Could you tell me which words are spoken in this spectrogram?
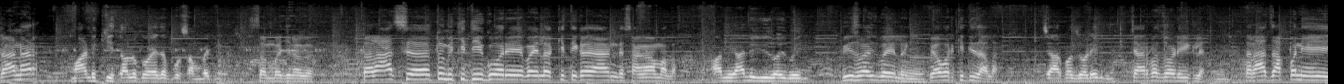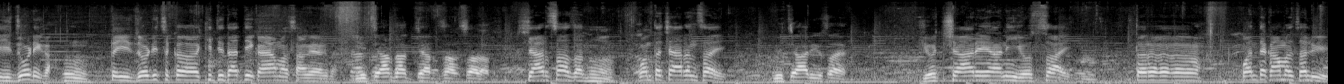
राहणार? मांडकी तालुका वैदापूर संभाजीनगर. संभाजीनगर. तर आज अं, तुम्ही किती गोरे बैल किती काय आणले सांगा आम्हाला. आम्ही आले वीज बैल. वीस बैल. व्यवहार किती झाला? चार पाच जोडे चार पाच जोडी विकल्या तर आज आपण हे- ही जोड का? तर ही जोडीचं क- किती जाती काय आम्हाला सांगा एकदा? चार दात चार सहा सहा दात. चार सहा जात कोणता चारांचा आहे? हे चार दिवस आहे ह्यो चार आहे आणि ह्यो सहा आहे. तर अं, कोणत्या कामाला चालू आहे?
